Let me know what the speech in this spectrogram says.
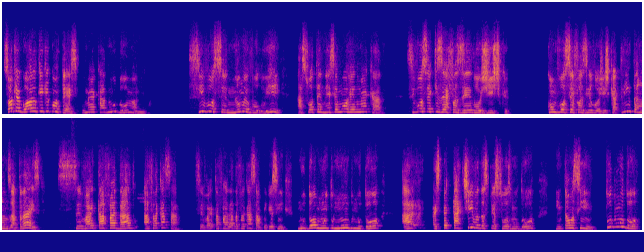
Só que agora o que, que acontece? O mercado mudou, meu amigo. Se você não evoluir, a sua tendência é morrer no mercado. Se você quiser fazer logística como você fazia logística há 30 anos atrás, você vai estar tá fadado a fracassar. Você vai estar tá fadado a fracassar, porque assim, mudou muito, o mundo mudou, a, a expectativa das pessoas mudou, então assim, tudo mudou.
